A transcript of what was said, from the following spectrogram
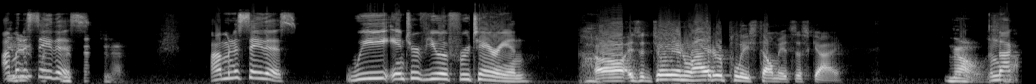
I'm going to say this. I'm going to say this. We interview a fruitarian. Uh, is it Julian Ryder? Please tell me it's this guy. No, it's I'm not.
